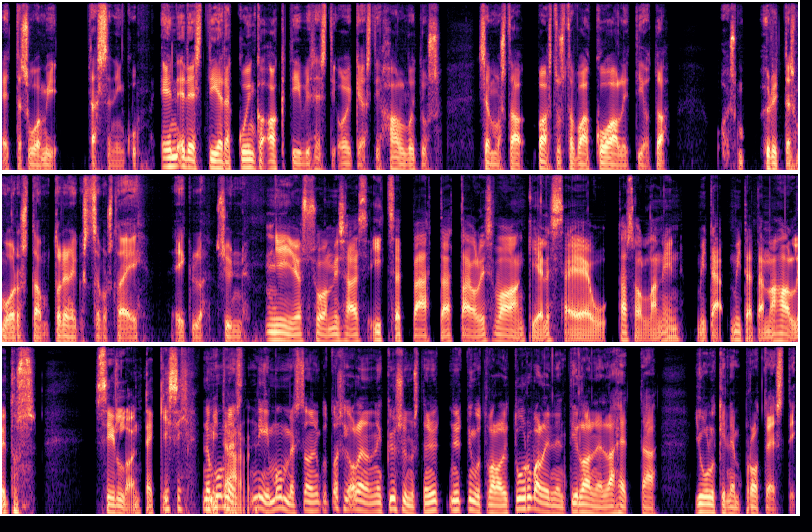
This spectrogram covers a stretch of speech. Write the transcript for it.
että Suomi tässä niin kuin, en edes tiedä kuinka aktiivisesti oikeasti hallitus semmoista vastustavaa koalitiota olisi, yrittäisi muodostaa, mutta todennäköisesti semmoista ei, ei kyllä synny. Niin, jos Suomi saisi itse päättää tai olisi vaan kielessä EU-tasolla, niin mitä, mitä tämä hallitus silloin tekisi? No mun mielestä, niin, mun mielestä se on niin tosi olennainen kysymys. Että nyt, nyt niin kuin tavallaan oli turvallinen tilanne lähettää julkinen protesti.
